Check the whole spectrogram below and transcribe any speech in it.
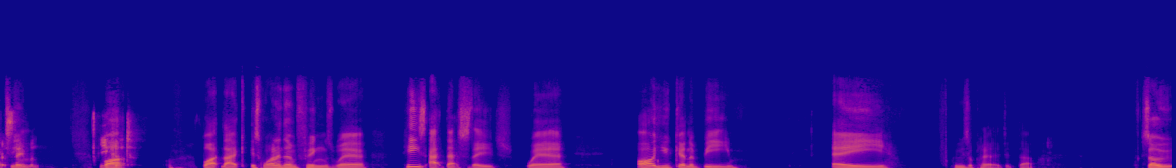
right statement. He But- could. but like it's one of them things where he's at that stage where are you gonna be a who's a player that did that? So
